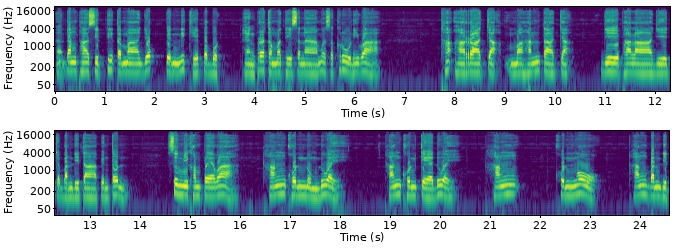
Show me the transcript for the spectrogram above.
อดังภาษิตที่ตมายกเป็นนิเคปบท แห่งพระธรรมเทศนาเมื่อสักครู่นี้ว่าทหาราจะมหันตาจะเยพาลาเยจะบันดิตาเป็นต้น ซึ่งมีคำแปลว่า ทั้งคนหนุ่มด้วย ทั้งคนแก่ด้วย ทั้งคนโง่ ทั้งบัณฑิต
